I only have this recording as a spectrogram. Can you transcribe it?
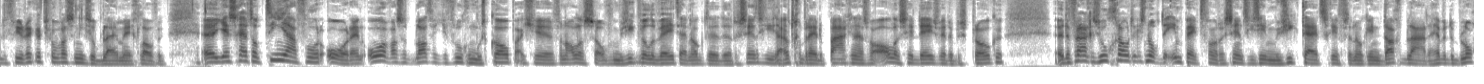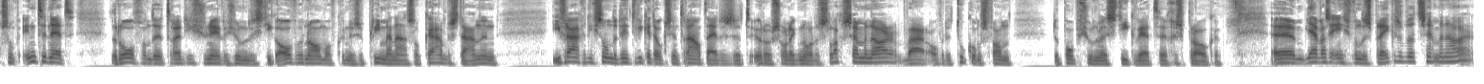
de Free Record Show was er niet zo blij mee, geloof ik. Eh, jij schrijft al tien jaar voor Oor. En Oor was het blad wat je vroeger moest kopen... als je van alles over muziek wilde weten. En ook de, de recensies, uitgebreide pagina's waar alle cd's werden besproken. De vraag is, hoe groot is nog de impact van recensies in muziektijdschriften... en ook in dagbladen? Hebben de blogs op internet de rol van de traditionele journalistiek overgenomen... of kunnen ze prima naast elkaar bestaan? En die vragen die stonden dit weekend ook centraal tijdens het Eurosonic Noorderslag-seminar... waar over de toekomst van de popjournalistiek werd eh, gesproken. Ehm, jij was een van de sprekers op dat seminar.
